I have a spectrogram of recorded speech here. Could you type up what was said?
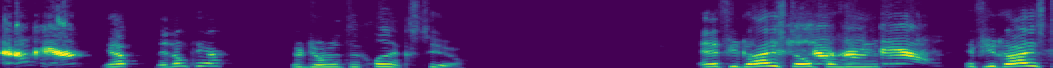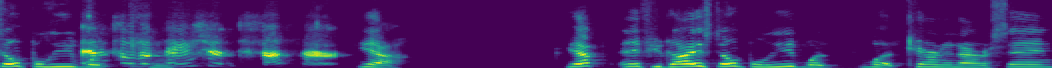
I don't care. Yep. They don't care. They're doing it to clinics too. And if you guys don't shut believe, if you guys don't believe what, until the patients suffer. yeah, yep. And if you guys don't believe what what Caren and I are saying,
